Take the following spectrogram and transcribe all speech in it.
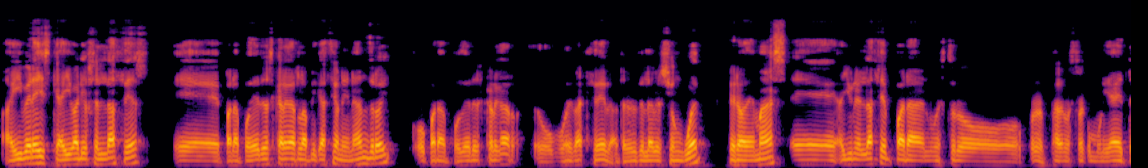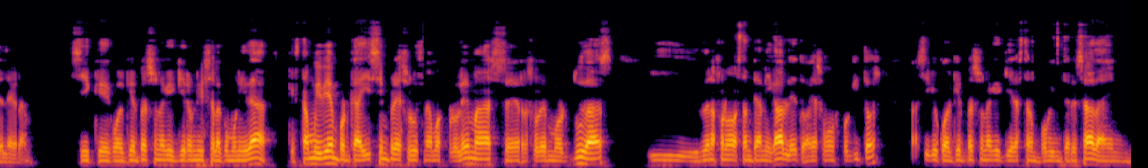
Ahí veréis que hay varios enlaces eh, para poder descargar la aplicación en Android o para poder descargar o poder acceder a través de la versión web, pero además eh, hay un enlace para nuestro para nuestra comunidad de Telegram. Así que cualquier persona que quiera unirse a la comunidad, que está muy bien porque ahí siempre solucionamos problemas, eh, resolvemos dudas y de una forma bastante amigable, todavía somos poquitos, Así que cualquier persona que quiera estar un poco interesada en,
